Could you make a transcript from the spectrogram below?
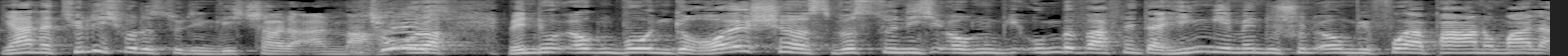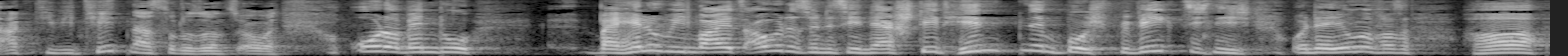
Ja, natürlich würdest du den Lichtschalter anmachen. Oder wenn du irgendwo ein Geräusch hörst, wirst du nicht irgendwie unbewaffnet dahin gehen, wenn du schon irgendwie vorher paranormale Aktivitäten hast oder sonst irgendwas. Oder wenn du, bei Halloween war jetzt auch wieder so eine Szene, er steht hinten im Busch, bewegt sich nicht und der Junge war so, ha,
